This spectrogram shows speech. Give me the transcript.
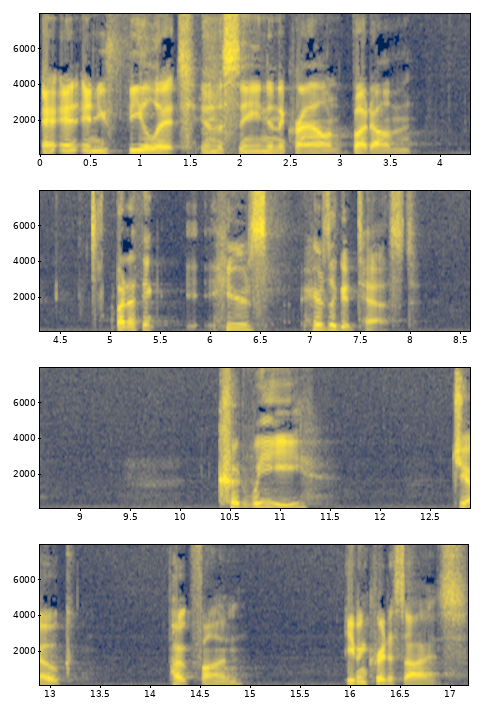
and, and, you feel it in the scene in the crown. But, um, but I think here's, here's a good test. Could we joke, poke fun, even criticize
